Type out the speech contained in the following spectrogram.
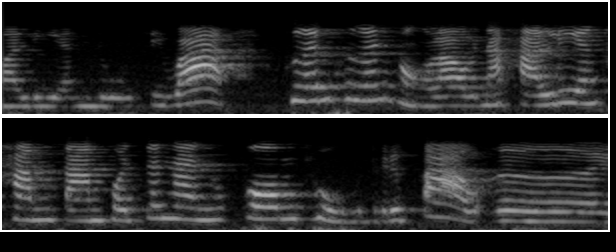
มาเรียงดูซิว่าเพื่อนๆของเรานะคะ เรียงคำตามพจนานุกรมถูกหรือเปล่าเอ่ย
